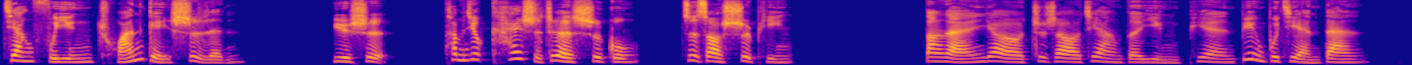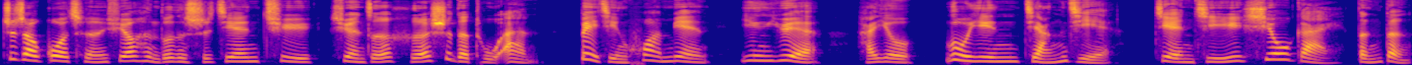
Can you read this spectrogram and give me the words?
将福音传给世人。于是，他们就开始这个施工，制造视频。当然，要制造这样的影片，并不简单。制造过程需要很多的时间去选择合适的图案、背景画面、音乐，还有录音讲解、剪辑、修改等等。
